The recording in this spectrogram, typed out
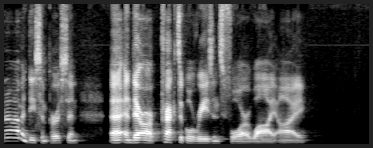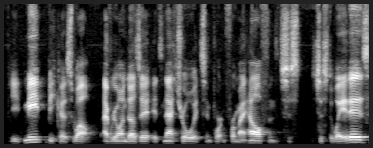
know, I'm a decent person, uh, and there are practical reasons for why I." eat meat because well everyone does it it's natural it's important for my health and it's just it's just the way it is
